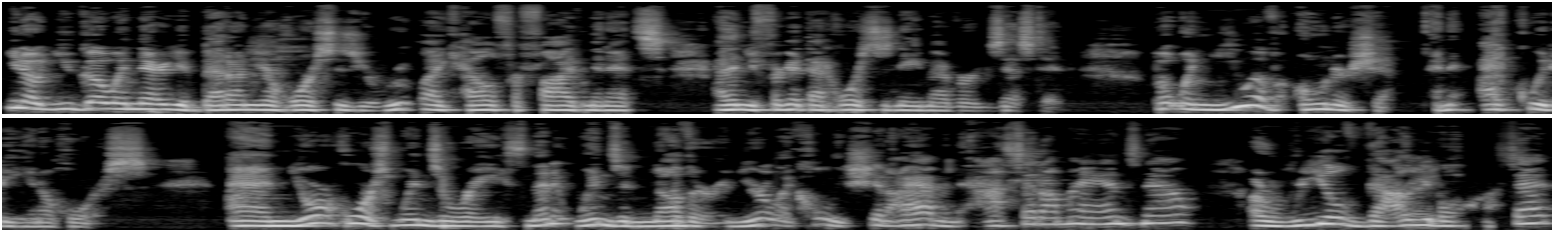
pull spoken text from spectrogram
You know, you go in there, you bet on your horses, you root like hell for five minutes, and then you forget that horse's name ever existed. But when you have ownership and equity in a horse, and your horse wins a race and then it wins another, and you're like, holy shit, I have an asset on my hands now a real valuable right. asset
